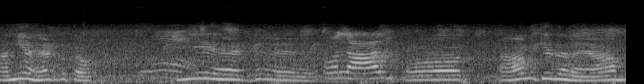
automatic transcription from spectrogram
انیا ہیڈ بتاؤ۔ یہ ہیڈ ہے۔ اور لال۔ اور آم کدھر ہے آم۔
